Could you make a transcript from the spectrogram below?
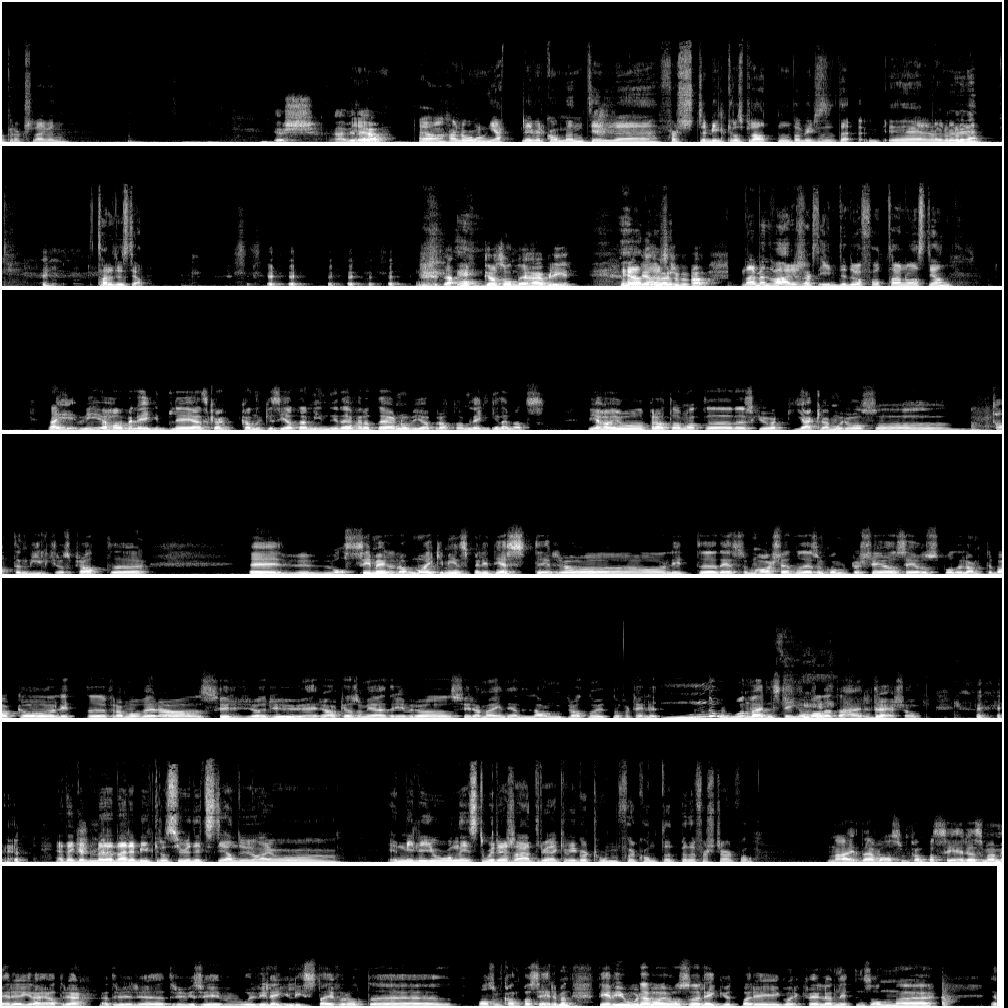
på Kroksleiven. Jøss, er vi det, ja? Ja, hallo. Hjertelig velkommen til uh, første bilcrosspraten på Bilcrosssettet. Uh, Ta det du, Stian. det er akkurat sånn det her blir. Det er Ja, det, det er som er sånn. så bra. Nei, men hva er det slags idé du har fått her nå, Stian? Nei, vi har vel egentlig Jeg skal, kan jo ikke si at det er min idé, for at det er noe vi har prata om lenge, det, Mats. Vi har jo prata om at eh, det skulle vært jækla moro også tatt en bilcrossprat eh, eh, oss imellom, og ikke minst med litt gjester. Og, litt det som har skjedd og det som kommer til å skje, og se oss både langt tilbake og litt framover. Og surre og røre, akkurat som jeg driver og surrer meg inn i en lang prat nå uten å fortelle noen verdens ting om hva dette her dreier seg om. Jeg tenker Med det der bilcrosshuet ditt, Stian, du har jo en million historier, så jeg tror jeg ikke vi går tom for content med det første, i hvert fall. Nei, det er hva som kan passere som er mer greia, tror jeg. Jeg tror, eh, tror vi, Hvor vi legger lista i forhold til eh, hva som kan passere. Men det vi gjorde, var jo også å legge ut bare i går kveld en liten sånn en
